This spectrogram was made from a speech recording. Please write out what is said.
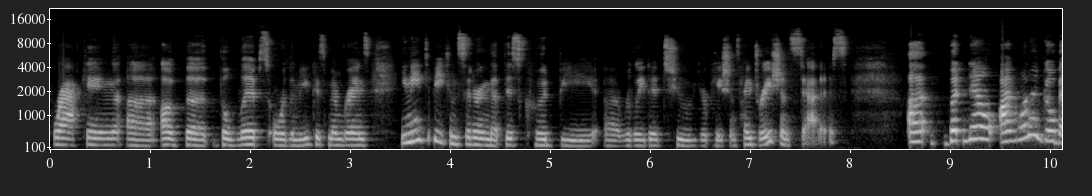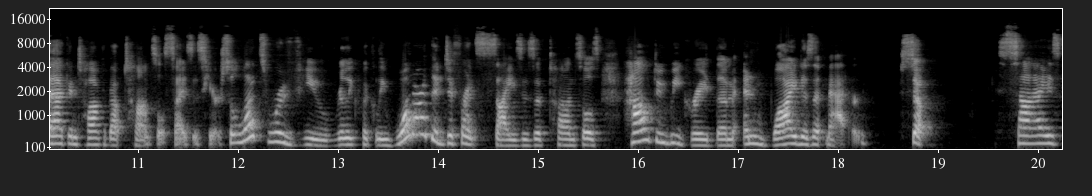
cracking uh, of the, the lips or the mucous membranes, you need to be considering that this could be uh, related to your patient's hydration status. Uh, but now I want to go back and talk about tonsil sizes here. So let's review really quickly. What are the different sizes of tonsils? How do we grade them? And why does it matter? So size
